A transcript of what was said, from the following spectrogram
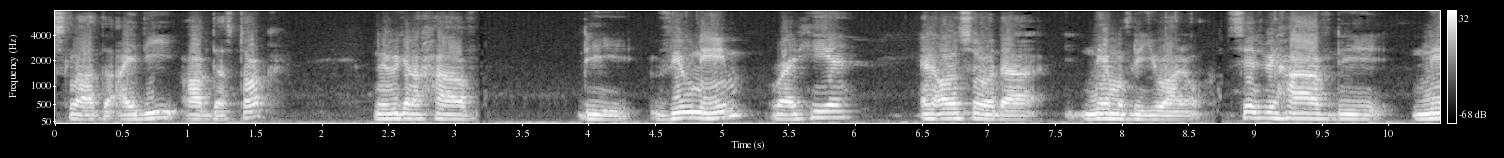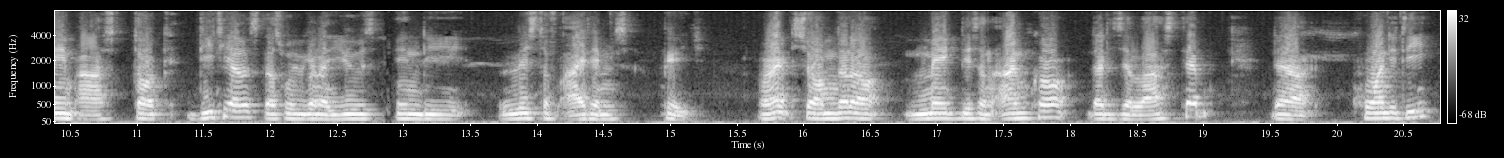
slash the ID of the stock. Then we're gonna have the view name right here and also the name of the URL since we have the name as stock details that's what we're gonna use in the list of items page. Alright so I'm gonna make this an anchor. That is the last step. The quantity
